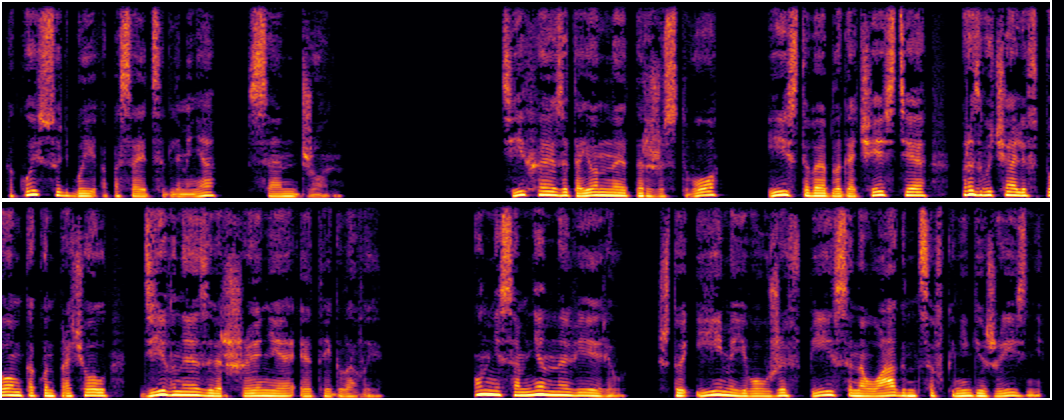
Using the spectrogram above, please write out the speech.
какой судьбы опасается для меня Сент-Джон. Тихое затаенное торжество, истовое благочестие прозвучали в том, как он прочел дивное завершение этой главы. Он, несомненно, верил, что имя его уже вписано у Агнца в книге жизни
